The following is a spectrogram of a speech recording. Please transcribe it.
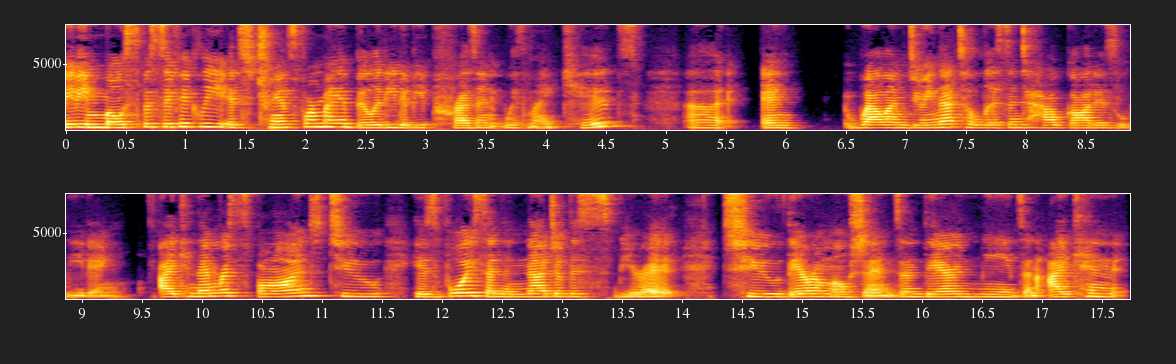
Maybe most specifically, it's transformed my ability to be present with my kids. Uh, and while I'm doing that, to listen to how God is leading. I can then respond to his voice and the nudge of the spirit to their emotions and their needs. And I can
